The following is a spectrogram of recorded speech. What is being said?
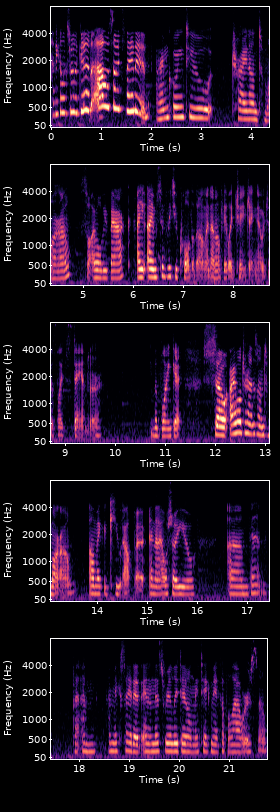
I think it looks really good. Oh, I'm so excited. I'm going to try it on tomorrow so I will be back. I, I'm simply too cold at the moment. I don't feel like changing. I would just like to stay under the blanket. So I will try this on tomorrow. I'll make a cute outfit and then I will show you um, then. But I'm I'm excited and this really did only take me a couple hours so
